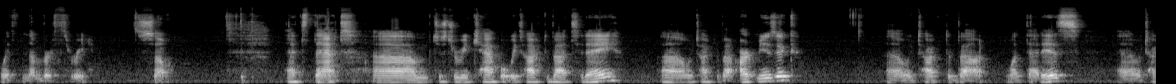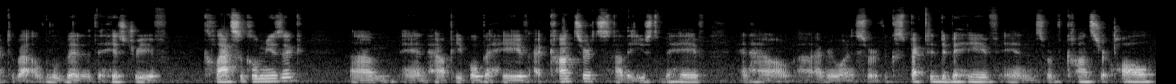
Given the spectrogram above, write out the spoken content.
with number three. So that's that. Um, just to recap what we talked about today, uh, we talked about art music. Uh, we talked about what that is. Uh, we talked about a little bit of the history of classical music um, and how people behave at concerts, how they used to behave, and how uh, everyone is sort of expected to behave in sort of concert hall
